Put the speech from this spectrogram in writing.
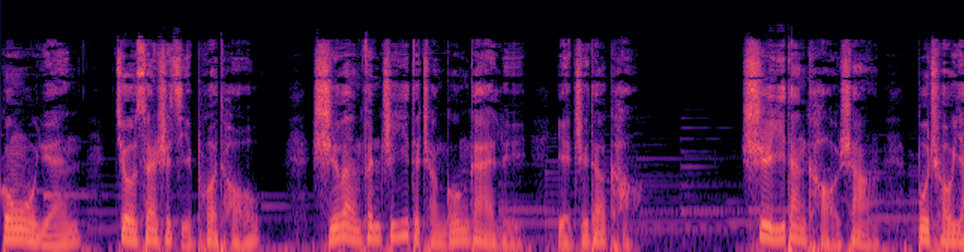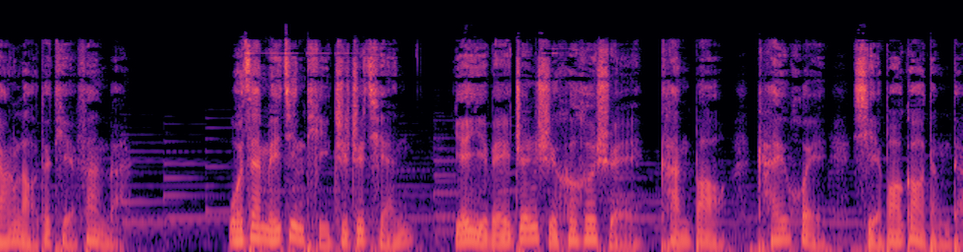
公务员就算是挤破头，十万分之一的成功概率也值得考，是一旦考上不愁养老的铁饭碗。我在没进体制之前，也以为真是喝喝水、看报、开会、写报告等等。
